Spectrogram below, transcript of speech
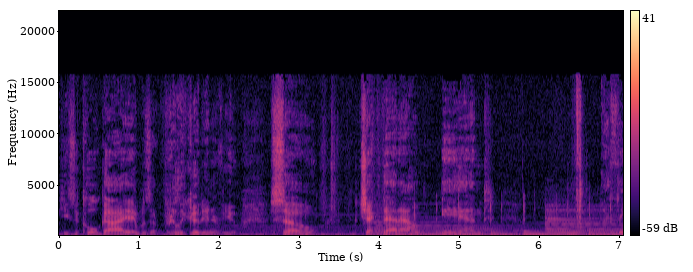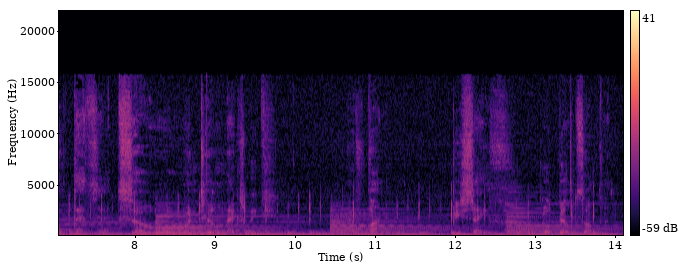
He's a cool guy. It was a really good interview. So check that out, and I think that's it. So until next week, have fun, be safe, go build something.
